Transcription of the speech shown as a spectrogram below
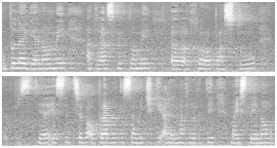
úplné genomy a transkriptomy eh, chloroplastů. Prostě jestli třeba opravdu ty samičky a hermafrodity mají stejnou,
